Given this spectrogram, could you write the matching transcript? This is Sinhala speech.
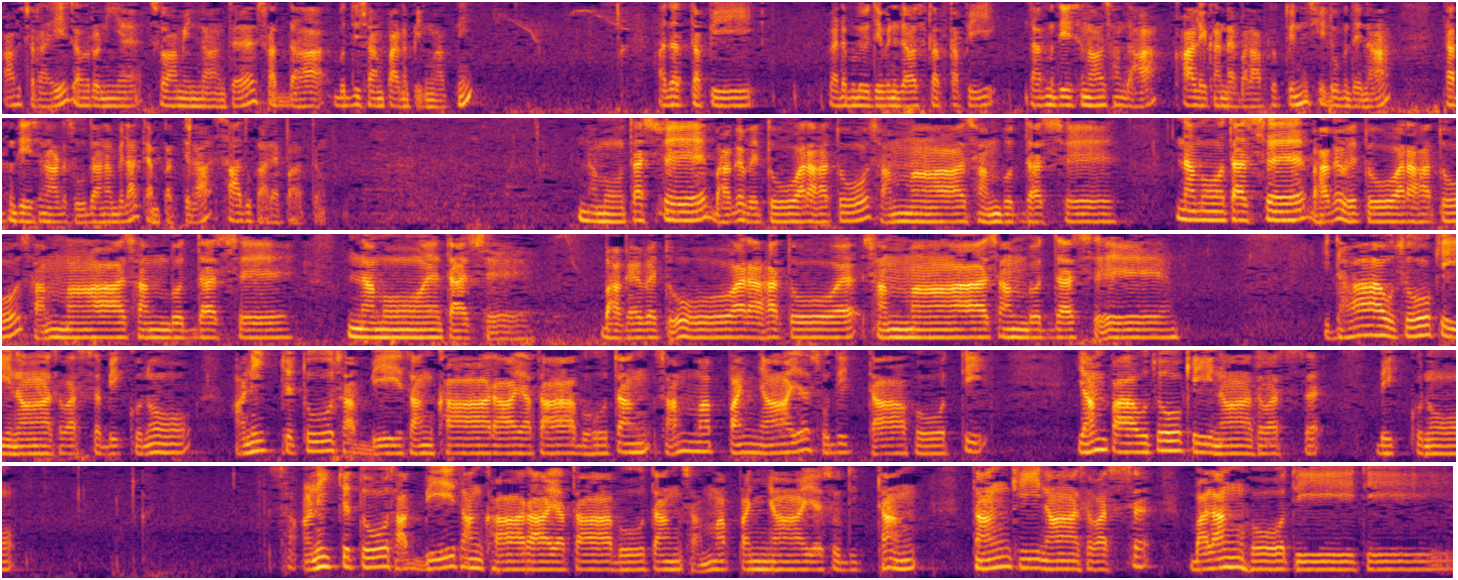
අවසරයි ගෞරවනීය ස්වාමීන් වහන්සේ ශ්‍රද්ධා බුද්ධ සම්පන්න පින්වත්නි. අදත් අපි වැඩමුළුවේ දෙවෙනි දවසටත් අපි ධර්ම දේශනාව සඳහා කාලය ගන්න බලාපොරොත්තු වෙන්නේ. සීලුම දෙනා ධර්ම දේශනාවට සූදානම් වෙලා tempත් වෙලා සාදුකාරය පාත්තමු. නමෝ තස්සේ භගවතු වරහතෝ සම්මා සම්බුද්දස්සේ නමෝ තස්සේ භගවතු වරහතෝ සම්මා සම්බුද්දස්සේ. නමෝ තස්සේ භගවතු වරහතෝ සම්මා සම්බුද්දස්සේ. ඉදා උසෝ කීනාසවස්ස බික්කුනෝ අනිච්චතු සබ්බේ සංඛාරා යතා භූතං සම්මප්පඤ්ඤාය සුදිත්තා හෝති. යම් පාවුසෝ කීනාසවස්ස බික්කුනෝ අනිච්චතෝ සබ්බේ සංඛාරා යතා භූතං සම්මප්පඤ්ඤාය සුදිත්තං තං කීනාසවස්ස බලං හෝති තී.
